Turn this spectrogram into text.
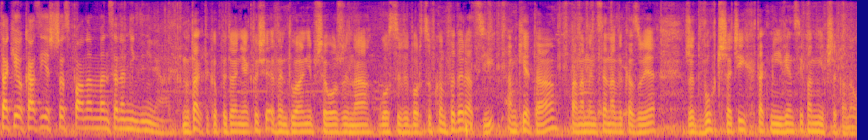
takiej okazji jeszcze z panem Mencenem nigdy nie miałem. No tak, tylko pytanie, jak to się ewentualnie przełoży na głosy wyborców Konfederacji. Ankieta pana Mencena wykazuje, że dwóch trzecich tak mniej więcej pan nie przekonał.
